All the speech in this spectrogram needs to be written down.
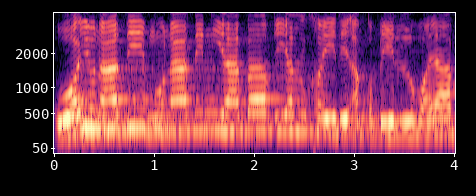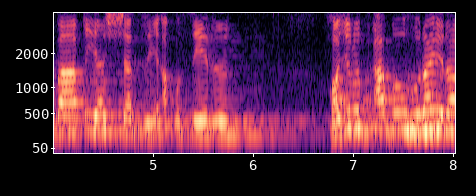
وينادي مناد يا باقي الخير أقبل ويا باقي الشر أقصر হজরত আবু হুরাইরা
